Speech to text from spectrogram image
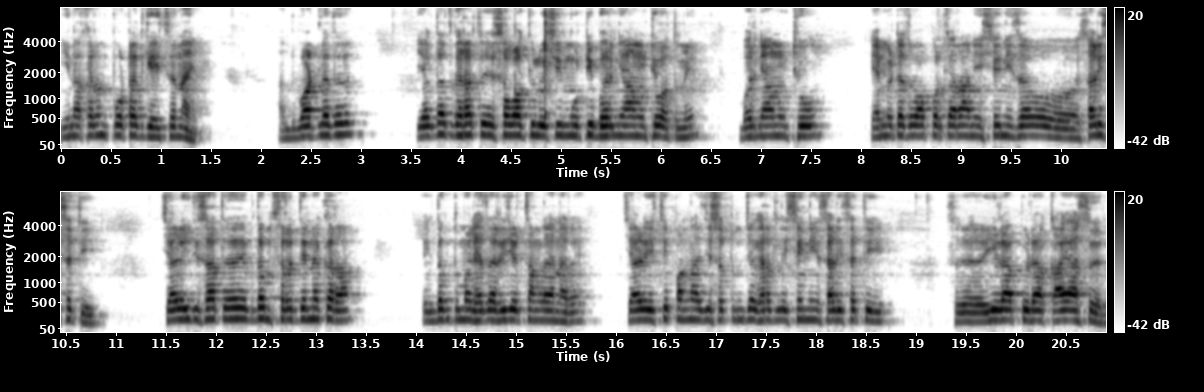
विनाकारण पोटात घ्यायचं नाही. आणि वाटलं तर एकदाच घरात सव्वा किलोची मोठी भरणी आणून ठेवा तुम्ही. भरणी आणून ठेवून या मिठाचा वापर करा आणि शनीचा साडेसती साडेसाती. चाळीस दिवसात एकदम श्रद्धेनं करा. एकदम तुम्हाला ह्याचा रिजल्ट चांगला येणार आहे. चाळीस ते पन्नास दिवसात तुमच्या घरातली शनी साडेसाती स इडा पिडा काय असेल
